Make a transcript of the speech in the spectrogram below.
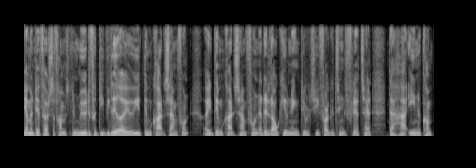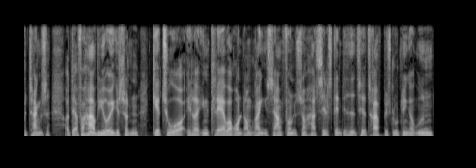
Jamen, det er først og fremmest en myte, fordi vi lever jo i et demokratisk samfund, og i et demokratisk samfund er det lovgivningen, det vil sige Folketingets flertal, der har ene kompetence, og derfor har vi jo ikke sådan ghettoer eller enklaver rundt omkring i samfundet, som har selvstændighed til at træffe beslutninger uden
